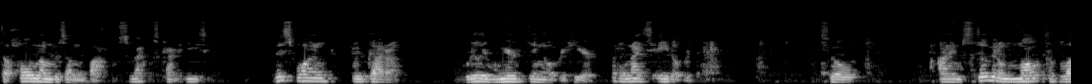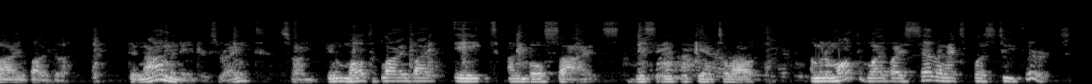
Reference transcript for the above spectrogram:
the whole numbers on the bottom. So that was kind of easy. This one, we've got a really weird thing over here, but a nice 8 over there. So I'm still going to multiply by the denominators, right? So I'm going to multiply by 8 on both sides. This 8 will cancel out. I'm going to multiply by 7x plus 2 thirds.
